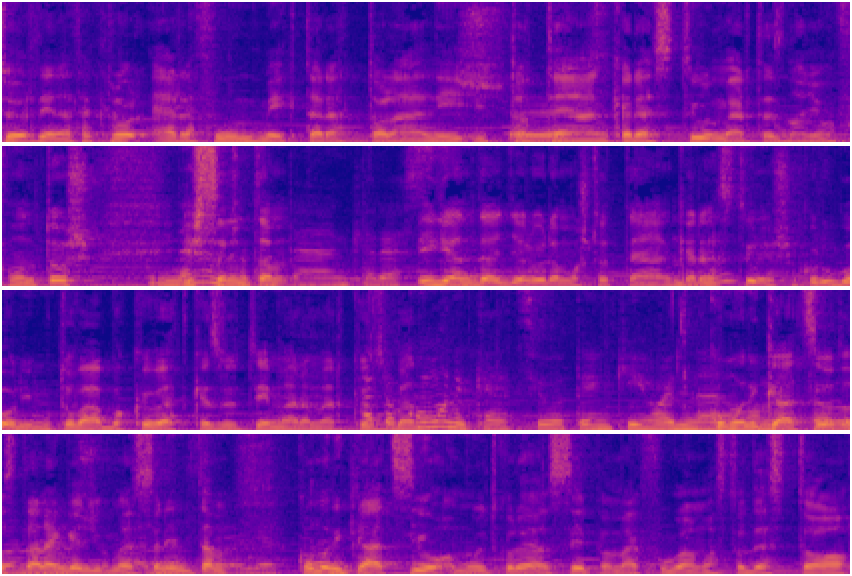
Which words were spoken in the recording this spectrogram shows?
történetekről, erre fogunk még teret találni Sőt. itt a teán keresztül, mert ez nagyon fontos. Nem és szerintem, a teán keresztül. Igen, de egyelőre most a teán uh-huh. keresztül, és akkor ugorjunk tovább a következő témára, mert közben... Hát a kommunikációt én kihagynám. Kommunikációt azt elengedjük, mert szerintem beszélget. kommunikáció, a múltkor olyan szépen megfogalmaztad ezt a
